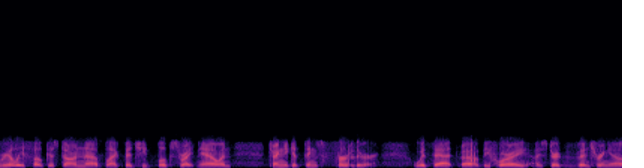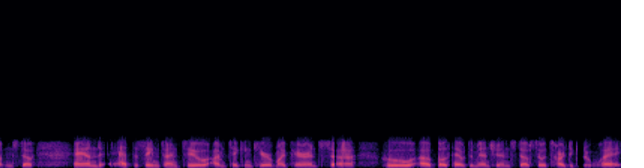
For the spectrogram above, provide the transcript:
really focused on uh, Black Bedsheet Books right now and trying to get things further with that uh, before I, I start venturing out and stuff. And at the same time, too, I'm taking care of my parents uh, who uh, both have dementia and stuff, so it's hard to get away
